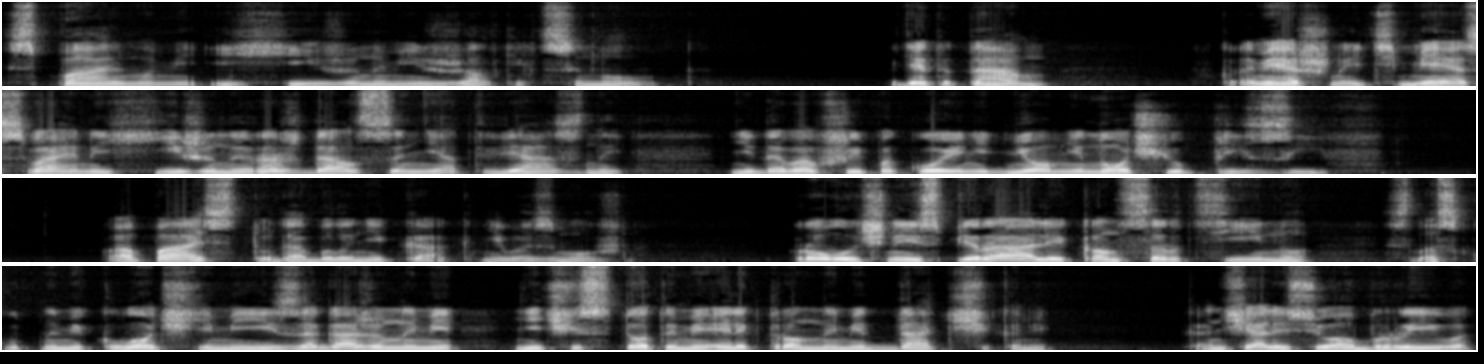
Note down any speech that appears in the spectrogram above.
с пальмами и хижинами из жалких циновок. Где-то там кромешной тьме свайной хижины рождался неотвязный, не дававший покоя ни днем, ни ночью призыв. Попасть туда было никак невозможно. Проволочные спирали концертино с лоскутными клочьями и загаженными нечистотами электронными датчиками кончались у обрыва,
